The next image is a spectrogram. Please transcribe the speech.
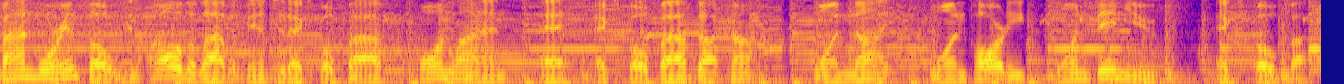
Find more info and all the live events at Expo 5 online at expo5.com. One night, one party, one venue, Expo 5.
